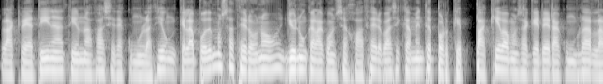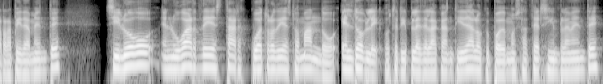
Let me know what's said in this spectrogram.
la creatina tiene una fase de acumulación que la podemos hacer o no, yo nunca la aconsejo hacer, básicamente porque ¿para qué vamos a querer acumularla rápidamente? Si luego, en lugar de estar cuatro días tomando el doble o triple de la cantidad, lo que podemos hacer simplemente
